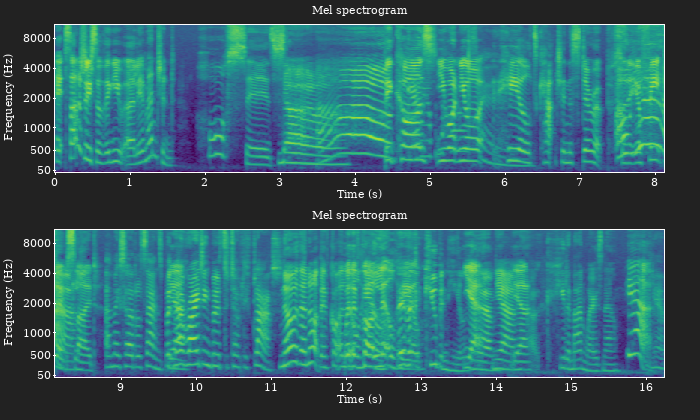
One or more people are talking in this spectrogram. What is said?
It's actually something you earlier mentioned. Horses. No. Oh, Because you want your heel to catch in the stirrup so that your feet don't slide. That makes total sense. But Yeah. now riding boots are totally flat. No, they're not. They've got a little. Well, little they've got a little heel. little They have heel. like a Cuban heel. Yeah. Yeah. Yeah. A heel a man wears now. Yeah, Yeah.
